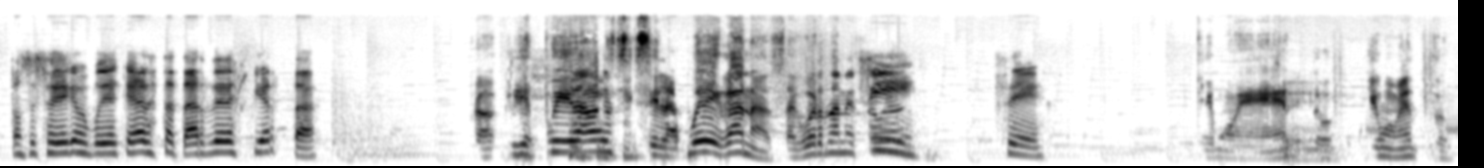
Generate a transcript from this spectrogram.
Entonces sabía que me podía quedar hasta tarde despierta. ah, y después daban si se la puede ganar, ¿se acuerdan? weá? Sí, sí. Qué momento, Sí. qué momento.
